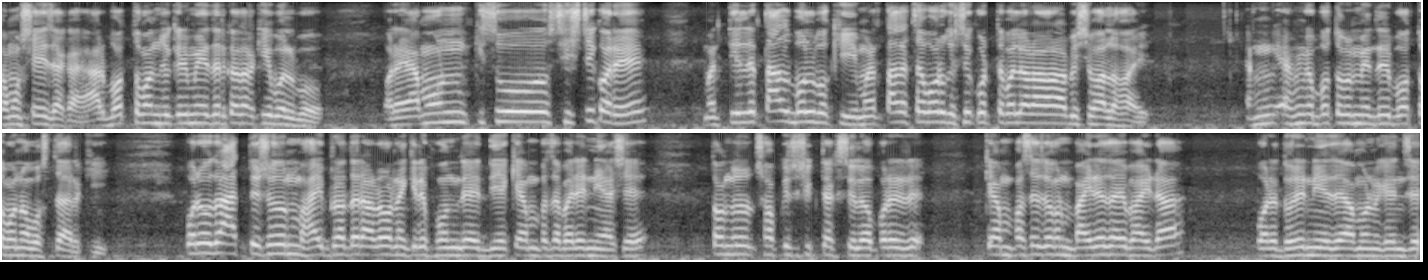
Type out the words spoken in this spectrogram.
সমস্যা এই জায়গায়। আর বর্তমান যুগের মেয়েদের কথা কী বলব? ওরা এমন কিছু সৃষ্টি করে মানে তিলে তাল বলব কি মানে তালের চেয়ে বড় কিছু করতে পারলে ওরা বেশি ভালো হয়। এখন এখনকার বর্তমান মেয়েদের বর্তমান অবস্থা আর কি। পরে ওদের আত্মীয় স্বজন, ভাই ব্রাদার আরও অনেকের ফোন দেয়, দিয়ে ক্যাম্পাসে বাইরে নিয়ে আসে। তখন সব কিছু ঠিকঠাক ছিল। পরে ক্যাম্পাসে যখন বাইরে যায় ভাইরা, পরে ধরে নিয়ে যায় মনে করেন যে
